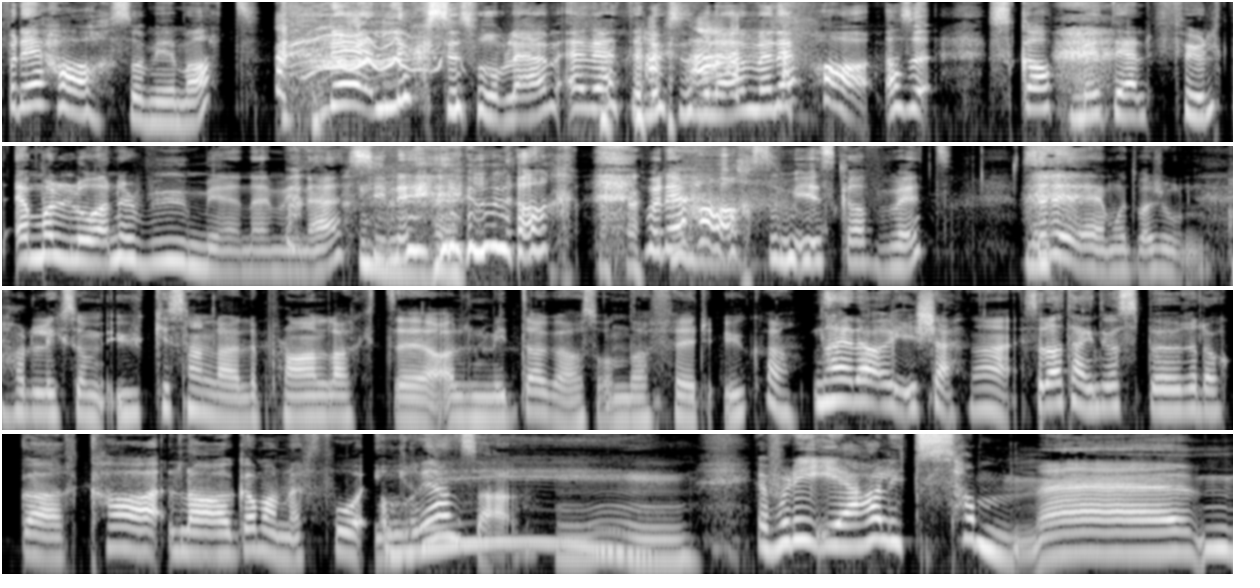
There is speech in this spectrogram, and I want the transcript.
For jeg har så mye mat. Det er luksusproblem. Jeg vet det er luksusproblem, men jeg har, altså, skapet mitt er helt fullt. Jeg må låne roomiene mine sine hyller. For jeg har så mye i skapet mitt. Så det er motivasjonen. Har du liksom ukeshandla eller planlagt eh, alle middager og sånn da før uka? Nei, det har jeg ikke. Nei. Så da tenkte jeg å spørre dere hva lager man med få ingredienser? Mm. Ja, fordi jeg har litt samme mm,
